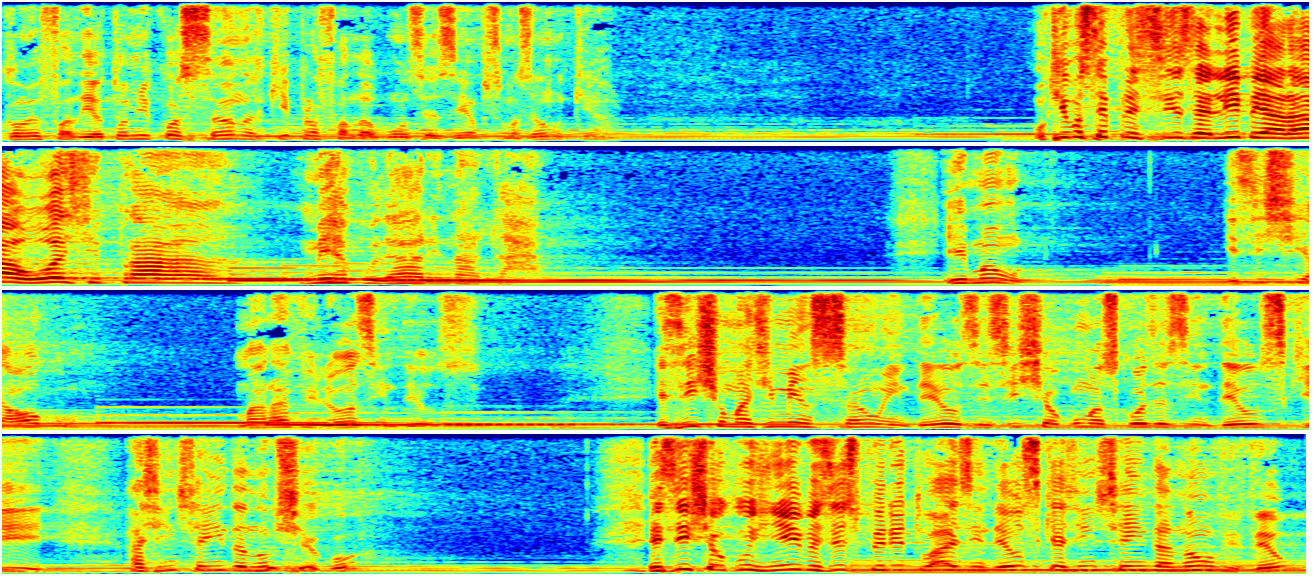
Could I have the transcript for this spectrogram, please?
Como eu falei, eu estou me coçando aqui para falar alguns exemplos, mas eu não quero. O que você precisa é liberar hoje para mergulhar e nadar. Irmão, existe algo maravilhoso em Deus. Existe uma dimensão em Deus, existe algumas coisas em Deus que a gente ainda não chegou. Existem alguns níveis espirituais em Deus que a gente ainda não viveu.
